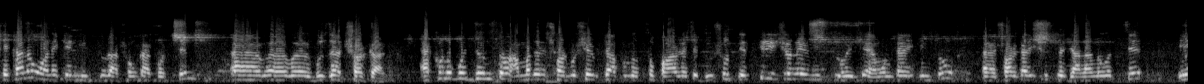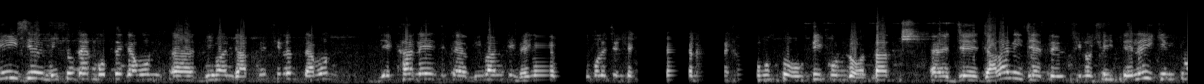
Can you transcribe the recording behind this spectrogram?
সেখানেও অনেকের মৃত্যুর আশঙ্কা করছেন গুজরাট সরকার। এখনও পর্যন্ত আমাদের সর্বশেষ যা তথ্য পাওয়া গেছে, দুশো তেত্রিশ জনের মৃত্যু হয়েছে এমনটাই কিন্তু সরকারি সূত্রে জানানো হচ্ছে। এই যে মৃতদের মধ্যে যেমন বিমান যাত্রী ছিলেন, তেমন যেখানে বিমানটি ভেঙে পড়েছে সেখানে সমস্ত অগ্নিকুণ্ড অর্থাৎ যে জ্বালানি যে তেল ছিল, সেই তেলেই কিন্তু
